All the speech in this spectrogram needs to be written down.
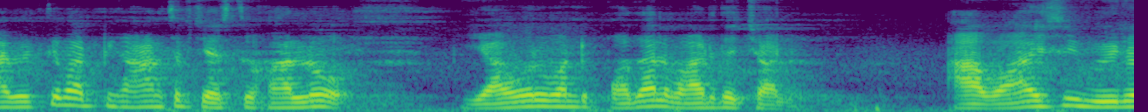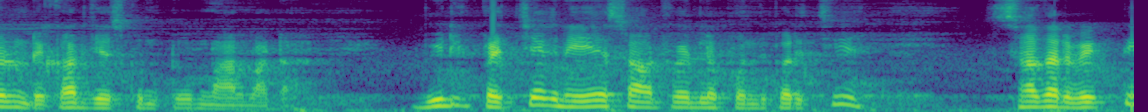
ఆ వ్యక్తి వాటిని ఆన్సర్ చేస్తూ హాల్లో ఎవరు వంటి పదాలు వాడితే చాలు ఆ వాయిస్ వీడియోని రికార్డ్ చేసుకుంటూ ఉన్నారన్నమాట. వీటికి ప్రత్యేక ఏ సాఫ్ట్వేర్లో పొందుపరిచి సదరు వ్యక్తి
